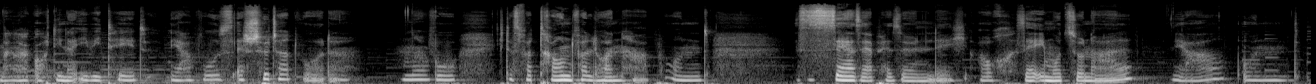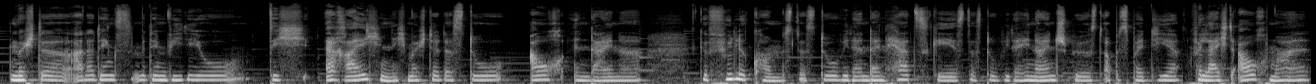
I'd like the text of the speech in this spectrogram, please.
man mag auch die Naivität, ja, wo es erschüttert wurde, ne, wo ich das Vertrauen verloren habe und es ist sehr, sehr persönlich, auch sehr emotional, ja, und möchte allerdings mit dem Video dich erreichen. Ich möchte, dass du auch in deine Gefühle kommst, dass du wieder in dein Herz gehst, dass du wieder hineinspürst, ob es bei dir vielleicht auch mal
